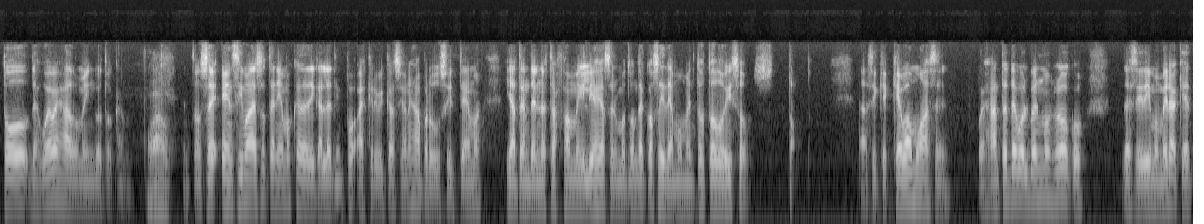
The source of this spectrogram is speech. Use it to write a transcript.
todo de jueves a domingo tocando. Wow. Entonces, encima de eso teníamos que dedicarle tiempo a escribir canciones, a producir temas y atender nuestras familias y hacer un montón de cosas y de momento todo hizo stop. Así que, ¿qué vamos a hacer? Pues antes de volvernos locos, decidimos, mira, ¿qué,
